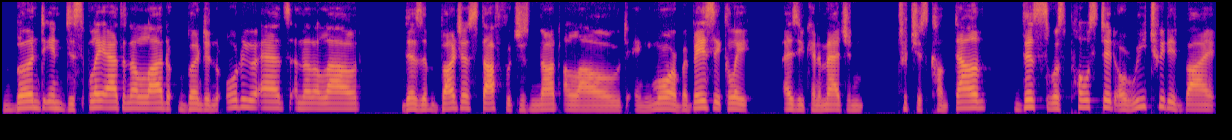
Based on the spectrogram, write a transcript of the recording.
Burned in display ads are not allowed. Burned in audio ads are not allowed. There's a bunch of stuff which is not allowed anymore. But basically, as you can imagine, Twitch has come down. This was posted or retweeted by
